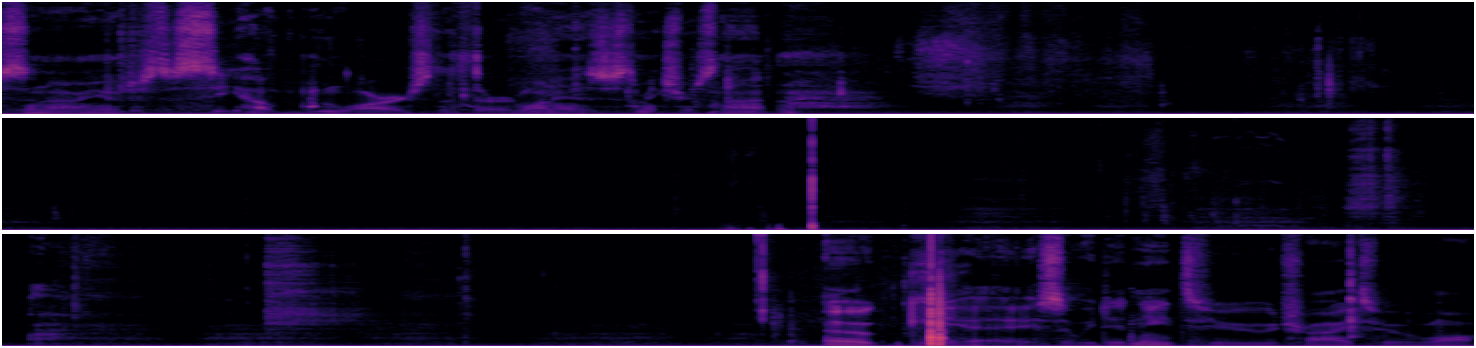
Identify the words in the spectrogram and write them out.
Scenario just to see how large the third one is, just to make sure it's not. Okay, so we did need to try to walk.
